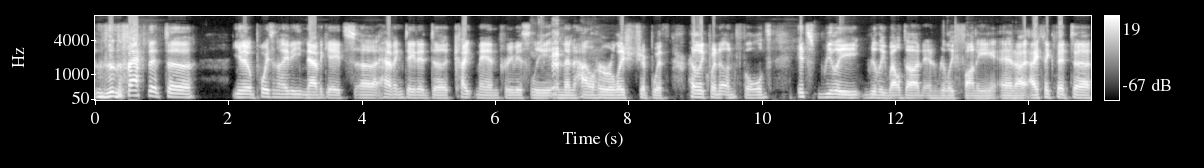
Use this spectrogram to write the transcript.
the the fact that uh, you know Poison Ivy navigates uh, having dated uh, Kite Man previously, and then how her relationship with Harley Quinn unfolds. It's really, really well done and really funny. And I, I think that uh,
